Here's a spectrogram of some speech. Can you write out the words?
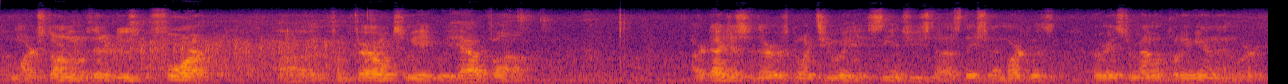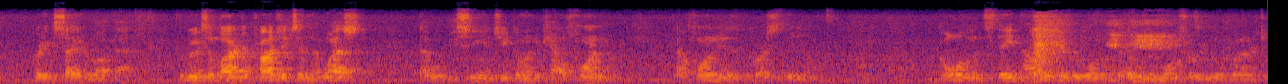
Uh, Mark Stoermann was introduced before, uh, from Fair Oaks, we, we have, uh, our digester there is going to a CNG uh, station that Mark was very instrumental in putting in, and we're pretty excited about that. We're doing some larger projects in the west that will be CNG going to California. California is, of course, the golden state now because they're willing to bit more for renewable energy.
